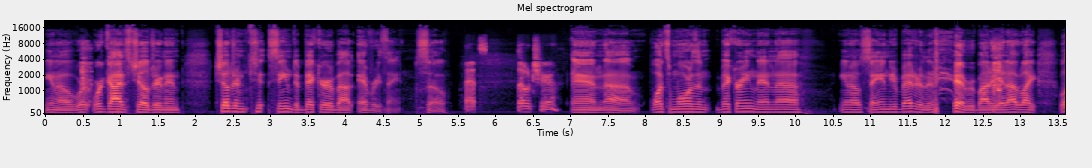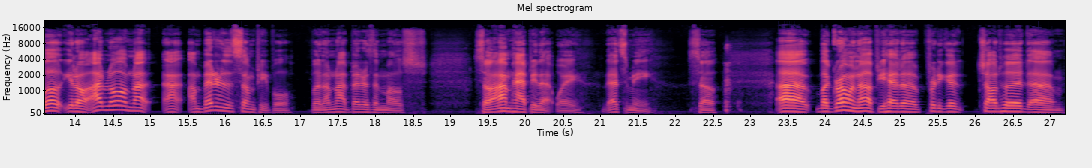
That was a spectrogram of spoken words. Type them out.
You know, we're we're God's children, and children t- seem to bicker about everything. So. that's so true. And um, what's more than bickering than uh, you know saying you're better than everybody? And I'm like, well, you know, I know I'm not. I, I'm better than some people, but I'm not better than most. So I'm happy that way. That's me. So, uh, but growing up, you had a pretty good childhood. Um,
